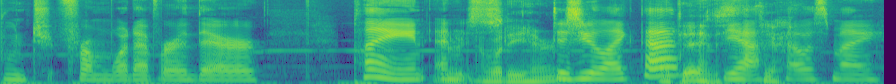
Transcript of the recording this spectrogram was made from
boonch from whatever they're playing. And What are you hearing? did you like that? did, Yeah, yeah. that was my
